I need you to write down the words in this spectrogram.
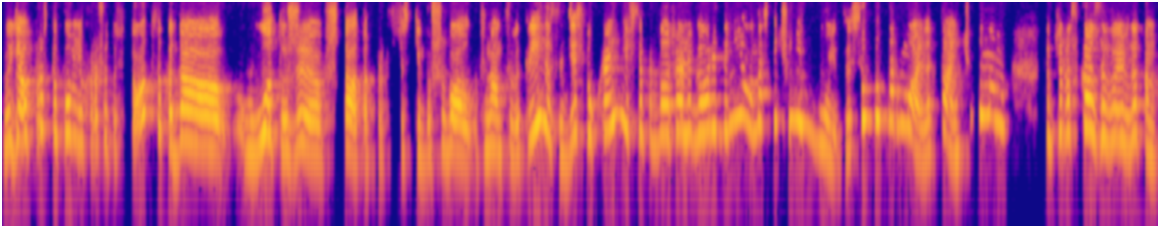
но я просто помню хорошо эту ситуацию, когда год уже в Штатах практически бушевал финансовый кризис, и здесь в Украине все продолжали говорить, да не, у нас ничего не будет, все будет нормально, Тань, что ты нам ты рассказываешь, да, там,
